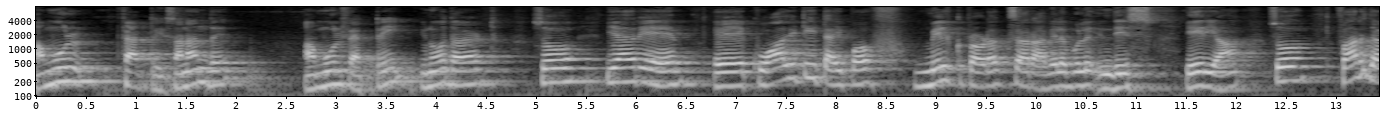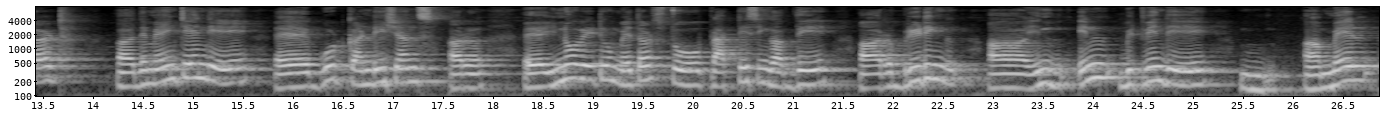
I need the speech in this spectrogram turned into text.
amul factory. Sanand amul factory. You know that? So here a, a quality type of milk products are available in this area. So for that uh, they maintained a, good conditions or a innovative methods to practicing of the or breeding uh, in in between the uh, male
